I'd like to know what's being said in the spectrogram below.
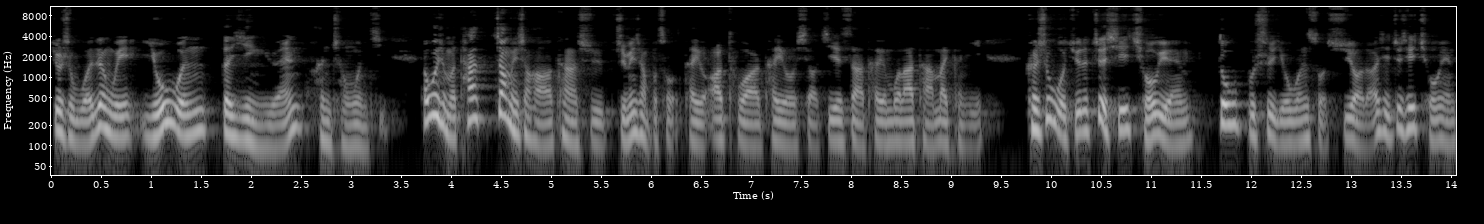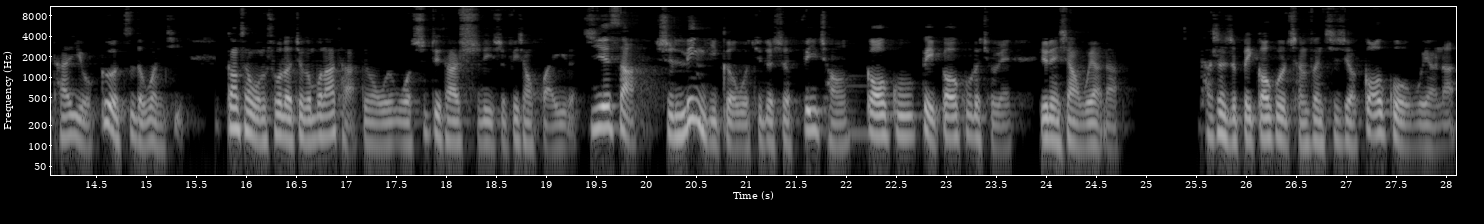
就是我认为尤文的引援很成问题。那为什么他账面上好像看上去纸面上不错，他有阿图尔，他有小基耶萨，他有莫拉塔、麦肯尼，可是我觉得这些球员。都不是尤文所需要的，而且这些球员他有各自的问题。刚才我们说了这个莫拉塔，对吧？我我是对他的实力是非常怀疑的。基耶萨是另一个我觉得是非常高估、被高估的球员，有点像维尔纳，他甚至被高估的成分其实要高过维尔纳，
